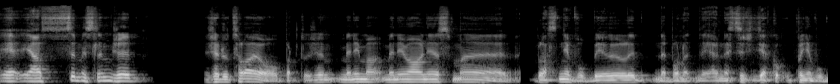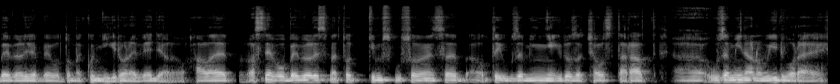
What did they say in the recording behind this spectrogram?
Já si myslím, že že docela jo, protože minima, minimálně jsme vlastně objevili, nebo ne, já nechci říct jako úplně objevili, že by o tom jako nikdo nevěděl, jo, ale vlastně objevili jsme to tím způsobem, že se o ty území někdo začal starat. Uh, území na Nových dvorech,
